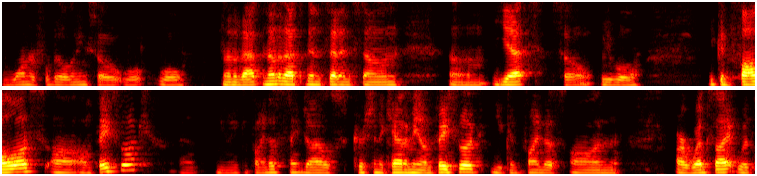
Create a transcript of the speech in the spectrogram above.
Wonderful building. So we'll we'll none of that none of that's been set in stone um, yet. So we will. You can follow us uh, on Facebook. Uh, you, know, you can find us St. Giles Christian Academy on Facebook. You can find us on our website, which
